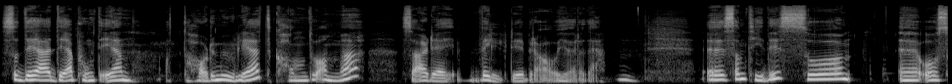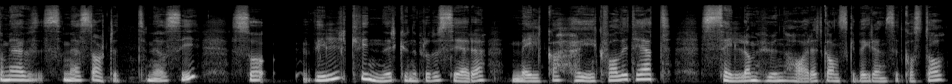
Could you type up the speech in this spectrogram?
Så det er, det er punkt én. At har du mulighet, kan du amme, så er det veldig bra å gjøre det. Mm. Uh, samtidig så, uh, og som jeg, som jeg startet med å si, så vil kvinner kunne produsere melk av høy kvalitet, selv om hun har et ganske begrenset kosthold.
